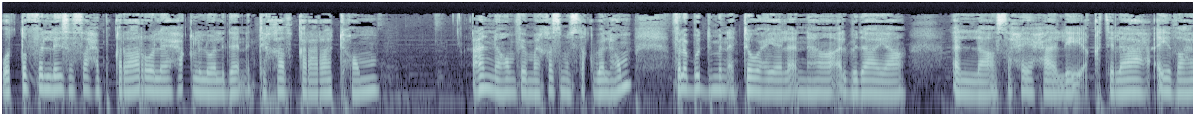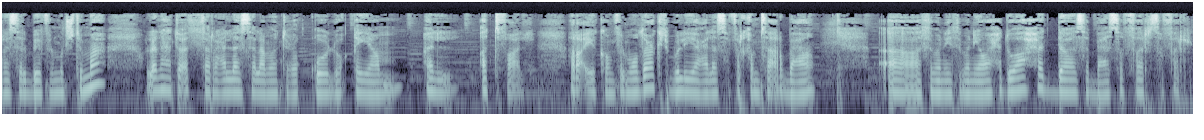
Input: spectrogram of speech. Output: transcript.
والطفل ليس صاحب قرار ولا يحق للوالدين اتخاذ قراراتهم عنهم فيما يخص مستقبلهم. فلابد من التوعية لأنها البداية الصحيحة لاقتلاع أي ظاهرة سلبية في المجتمع ولأنها تؤثر على سلامة عقول وقيم الأطفال. رأيكم في الموضوع اكتبوا لي على صفر خمسة أربعة آه، ثمانية ثمانية واحد واحد سبعة صفر صفر.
